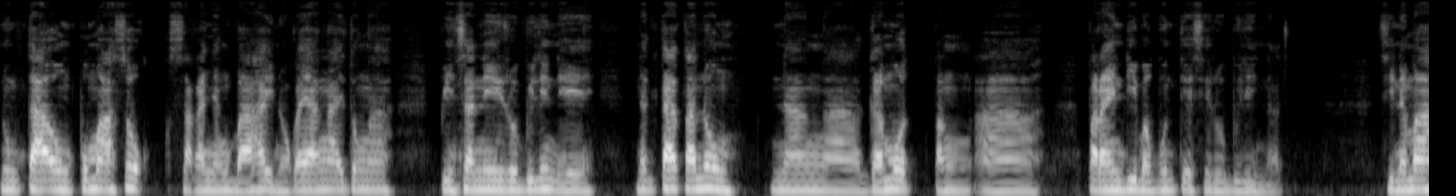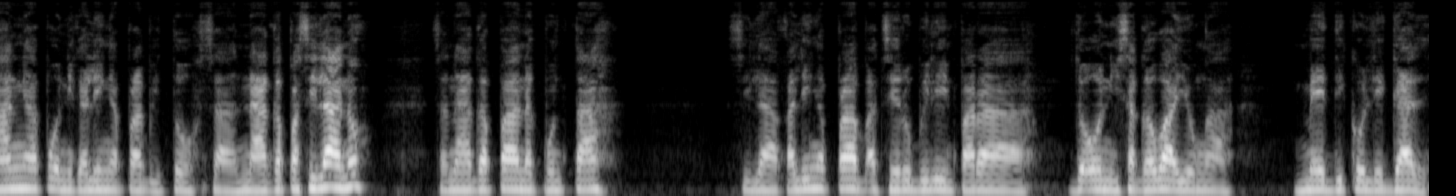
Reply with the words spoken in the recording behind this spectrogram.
nung taong pumasok sa kanyang bahay no? Kaya nga itong uh, pinsan ni Rubilin eh nagtatanong ng uh, gamot pang uh, para hindi mabuntis si Rubilin at sinamahan nga po ni Kalinga Prab ito. Sa Naga pa sila no? Sa Naga pa nagpunta sila Kalinga Prab at si Rubilin para doon isagawa yung uh, medical legal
